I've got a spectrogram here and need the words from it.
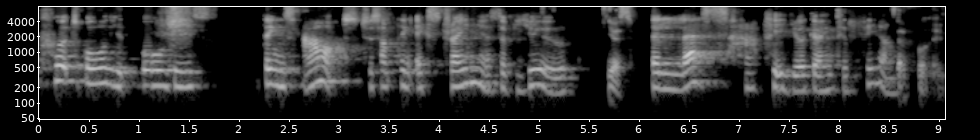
put all all these things out to something extraneous of you. Yes. The less happy you're going to feel. Definitely.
